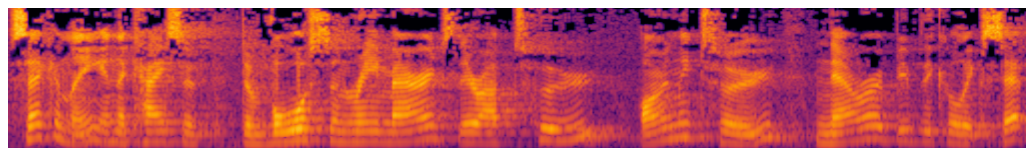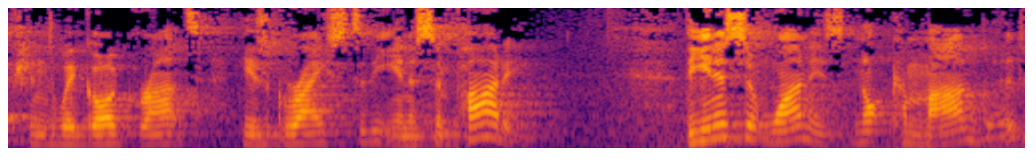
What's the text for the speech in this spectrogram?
Secondly, in the case of divorce and remarriage, there are two, only two, narrow biblical exceptions where God grants His grace to the innocent party. The innocent one is not commanded,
